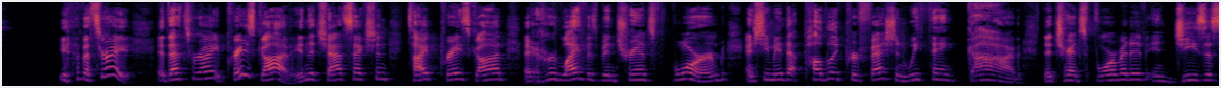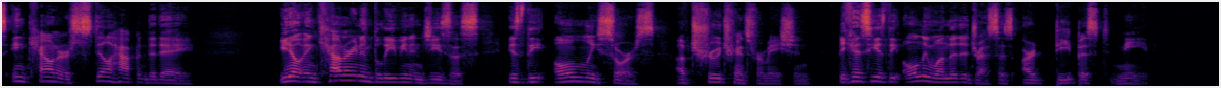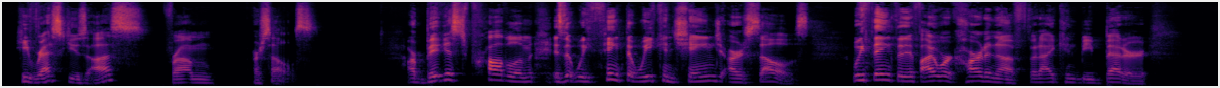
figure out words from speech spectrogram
Yeah, that's right. That's right. Praise God. In the chat section, type praise God. Her life has been transformed and she made that public profession. We thank God that transformative in Jesus encounters still happen today. You know, encountering and believing in Jesus is the only source of true transformation because he is the only one that addresses our deepest need. He rescues us from ourselves. Our biggest problem is that we think that we can change ourselves. We think that if I work hard enough that I can be better,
